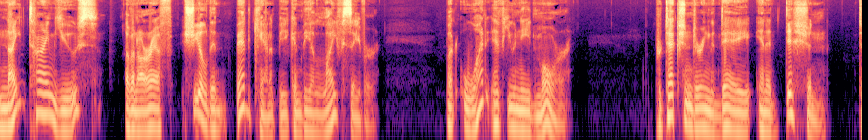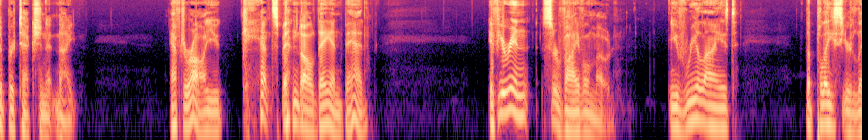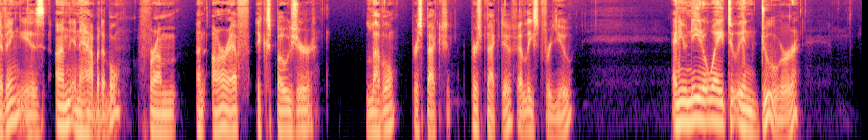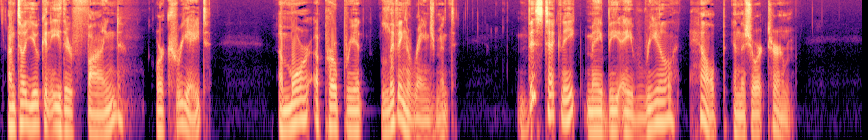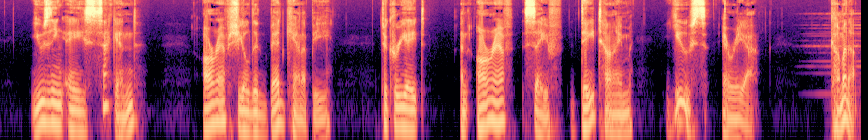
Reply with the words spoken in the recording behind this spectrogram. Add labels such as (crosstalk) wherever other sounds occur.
Nighttime use of an RF shielded bed canopy can be a lifesaver. But what if you need more? Protection during the day in addition to protection at night. After all, you (laughs) can't spend all day in bed. If you're in survival mode, you've realized the place you're living is uninhabitable from an RF exposure level perspective, perspective, at least for you. And you need a way to endure until you can either find or create a more appropriate living arrangement. This technique may be a real help in the short term. Using a second RF shielded bed canopy to create an RF safe daytime use area. Coming up.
